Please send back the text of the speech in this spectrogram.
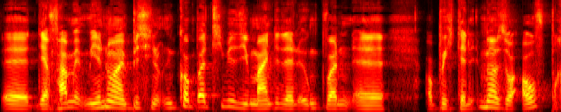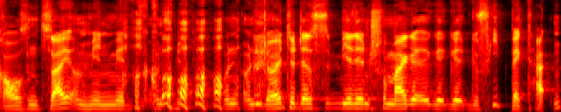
Äh, der war mit mir nur ein bisschen unkompatibel. Sie meinte dann irgendwann, äh, ob ich denn immer so aufbrausend sei und mir, mir und, und, und Leute das mir dann schon mal ge, ge, ge, gefeedbackt hatten.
